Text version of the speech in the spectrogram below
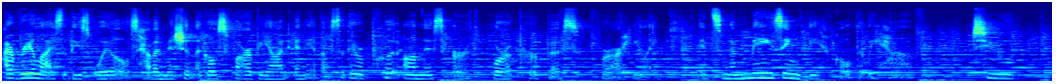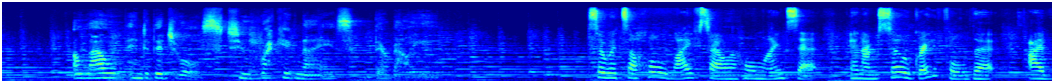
I realize that these oils have a mission that goes far beyond any of us, that they were put on this earth for a purpose for our healing. It's an amazing vehicle that we have to allow individuals to recognize their value. So it's a whole lifestyle, a whole mindset, and I'm so grateful that I've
